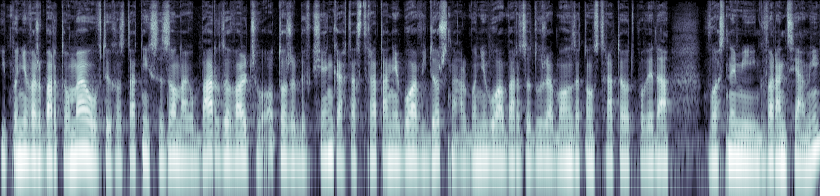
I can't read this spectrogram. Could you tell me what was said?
I ponieważ Bartomeu w tych ostatnich sezonach bardzo walczył o to, żeby w księgach ta strata nie była widoczna albo nie była bardzo duża, bo on za tą stratę odpowiada własnymi gwarancjami,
